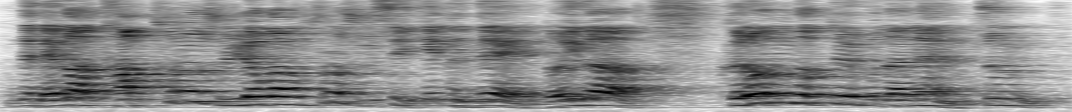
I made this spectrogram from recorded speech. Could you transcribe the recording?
근데 내가 다 풀어주려고 하면 풀어줄 수 있겠는데 너희가 그런 것들보다는 좀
